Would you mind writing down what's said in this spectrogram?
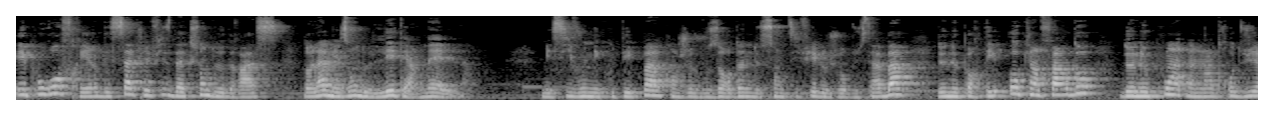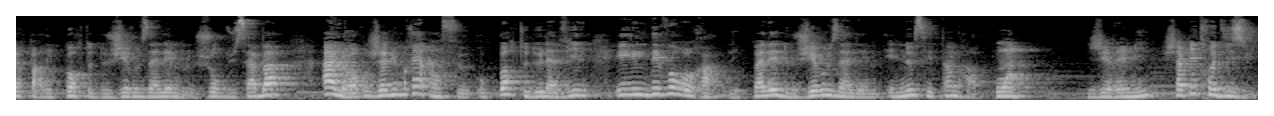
et pour offrir des sacrifices d'action de grâce dans la maison de l'Éternel. Mais si vous n'écoutez pas quand je vous ordonne de sanctifier le jour du sabbat, de ne porter aucun fardeau, de ne point en introduire par les portes de Jérusalem le jour du sabbat, alors j'allumerai un feu aux portes de la ville, et il dévorera les palais de Jérusalem et ne s'éteindra point. Jérémie chapitre 18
